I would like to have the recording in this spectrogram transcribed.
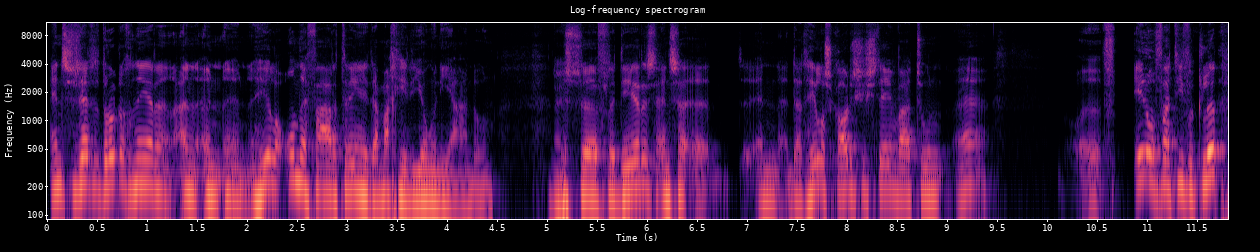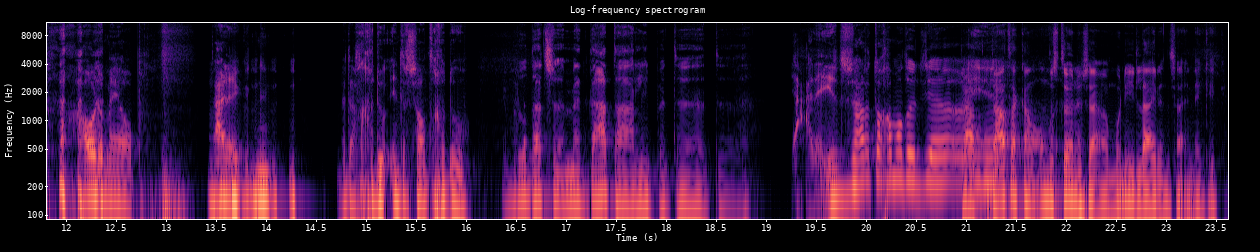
En ze zetten er ook nog neer een, een, een, een hele onervaren trainer. Daar mag je de jongen niet aandoen. Nee. Dus eh Flederis en, ze, eh, en dat hele scoutingsysteem waar toen... Hè, eh, innovatieve club, hou ermee op. Ja, nee, ik, met dat gedoe, interessante gedoe. Ik bedoel dat ze met data liepen te... te Ja, nee, ze hadden toch allemaal... De, de- Da- eh, data kan ondersteunend zijn, maar moet niet leidend zijn, denk ik. Ik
